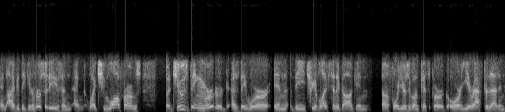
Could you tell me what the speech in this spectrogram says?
and Ivy League universities and and white shoe law firms, but Jews being murdered as they were in the Tree of Life synagogue in uh, four years ago in Pittsburgh, or a year after that in,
